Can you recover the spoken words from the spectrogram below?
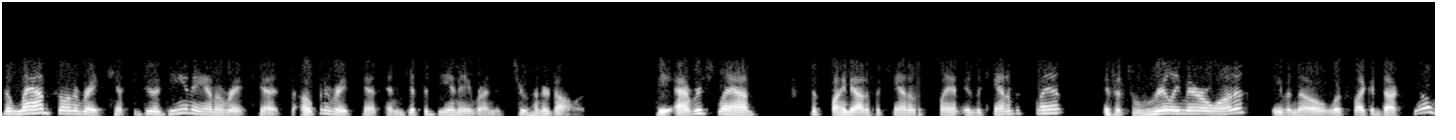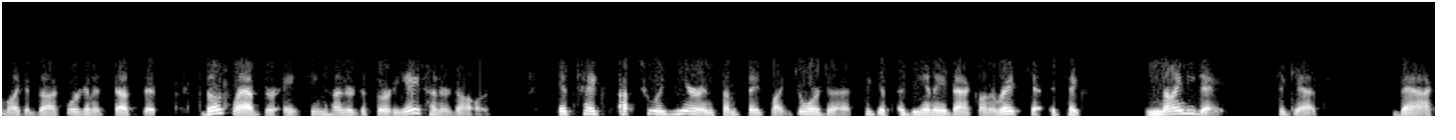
the labs on a rape kit to do a DNA on a rape kit to open a rape kit and get the DNA run is two hundred dollars. The average lab to find out if a cannabis plant is a cannabis plant, if it's really marijuana, even though it looks like a duck, smells like a duck, we're going to test it. Those labs are eighteen hundred to thirty eight hundred dollars. It takes up to a year in some states like Georgia to get a DNA back on a rape kit. It takes 90 days to get back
